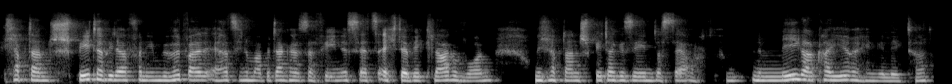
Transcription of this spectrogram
ich habe dann später wieder von ihm gehört, weil er hat sich nochmal bedankt, dass er für ihn ist jetzt echt der Weg klar geworden. Und ich habe dann später gesehen, dass der auch eine mega Karriere hingelegt hat.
